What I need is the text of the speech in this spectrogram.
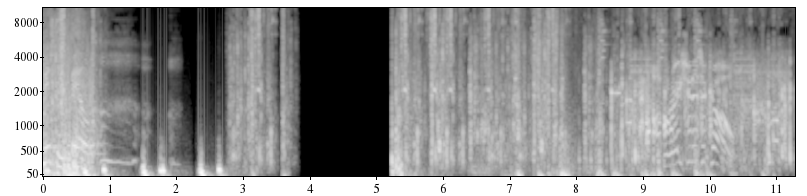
Mission failed. Is go.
